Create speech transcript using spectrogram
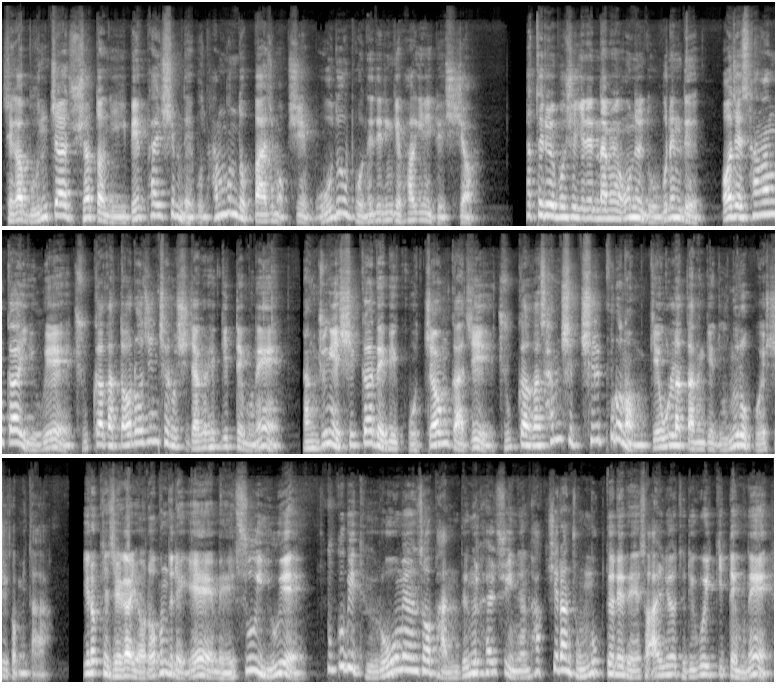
제가 문자 주셨던 284분 한 분도 빠짐없이 모두 보내드린 게 확인이 되시죠. 차트를 보시게 된다면 오늘 노브랜드 어제 상한가 이후에 주가가 떨어진 채로 시작을 했기 때문에 장중에 시가 대비 고점까지 주가가 37% 넘게 올랐다는 게 눈으로 보이실 겁니다. 이렇게 제가 여러분들에게 매수 이후에 수급이 들어오면서 반등을 할 수 있는 확실한 종목들에 대해서 알려드리고 있기 때문에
